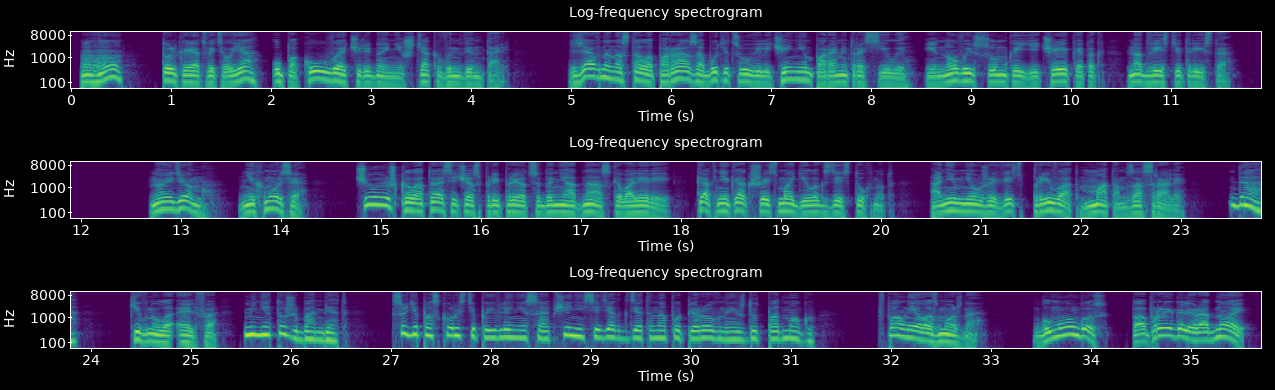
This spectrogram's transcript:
«Угу», — только и ответил я, упаковывая очередной ништяк в инвентарь. Явно настала пора заботиться увеличением параметра силы и новой сумкой ячеек этак на 200-300. «Ну идем, не хмурься. Чуешь, колота сейчас припрется, да не одна, а с кавалерией. Как-никак шесть могилок здесь тухнут. Они мне уже весь приват матом засрали». «Да», — кивнула эльфа. Меня тоже бомбят. Судя по скорости появления сообщений, сидят где-то на попе ровно и ждут подмогу». «Вполне возможно. Гумунгус, попрыгали, родной!»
